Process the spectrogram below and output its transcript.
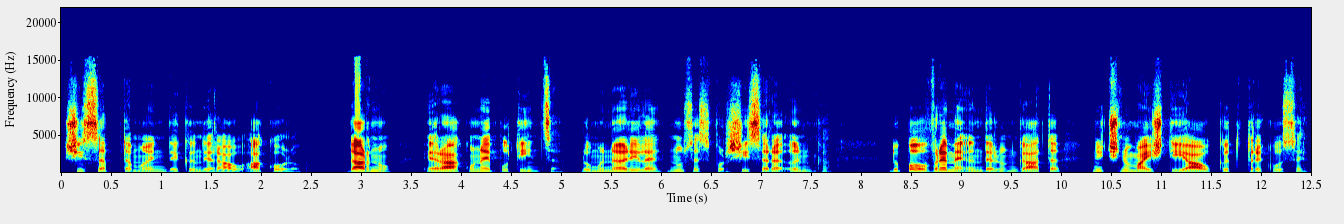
și săptămâni de când erau acolo. Dar nu, era cu neputință, lumânările nu se sfârșiseră încă. După o vreme îndelungată, nici nu mai știau cât trecuse.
